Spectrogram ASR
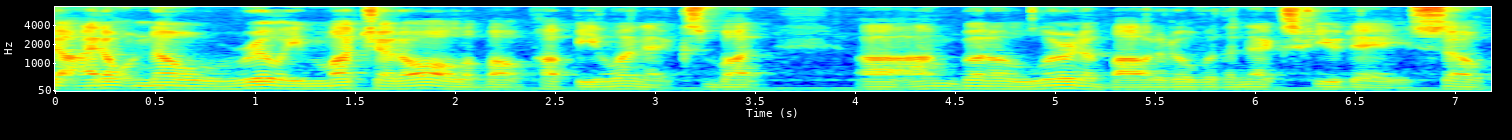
I don't know really much at all about Puppy Linux, but uh, I'm going to learn about it over the next few days. So,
